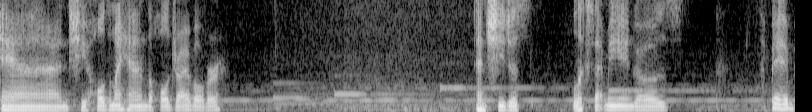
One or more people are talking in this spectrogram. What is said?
and she holds my hand the whole drive over. And she just looks at me and goes, Babe,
